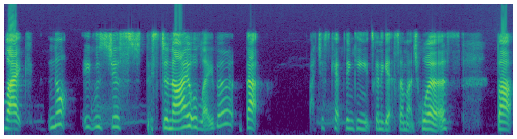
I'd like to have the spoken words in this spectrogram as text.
like not it was just this denial labor that I just kept thinking it's going to get so much worse, but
